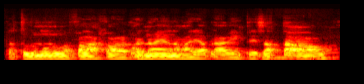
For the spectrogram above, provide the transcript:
para todo mundo falar que agora não é Ana Maria Braga, é empresa tal,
